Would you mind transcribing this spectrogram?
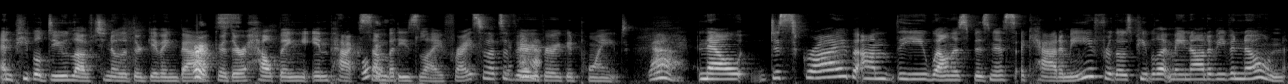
And people do love to know that they're giving back or they're helping impact somebody's life, right? So that's a yeah. very, very good point. Yeah. Now, describe um, the Wellness Business Academy for those people that may not have even known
